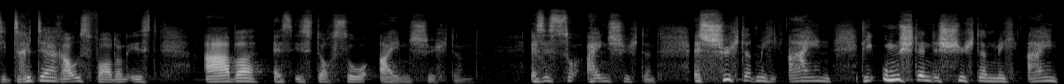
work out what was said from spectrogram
Die dritte Herausforderung ist, aber es ist doch so einschüchternd. Es ist so einschüchternd. Es schüchtert mich ein. Die Umstände schüchtern mich ein.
